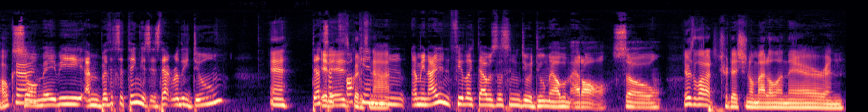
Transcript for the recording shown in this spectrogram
Okay. So maybe I mean, but that's the thing is, is that really Doom? eh, That's it like is, fucking. but it's not. I mean, I didn't feel like that was listening to a Doom album at all. So There's a lot of traditional metal in there, and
